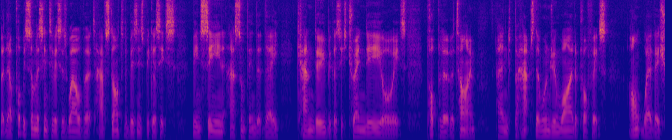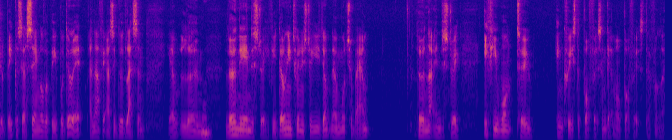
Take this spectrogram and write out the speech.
but there are probably some listening to this as well that have started a business because it's been seen as something that they can do because it's trendy or it's popular at the time. And perhaps they're wondering why the profits aren't where they should be because they're seeing other people do it. And I think that's a good lesson. You know, learn learn the industry. If you're going into an industry you don't know much about, learn that industry if you want to increase the profits and get more profits definitely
